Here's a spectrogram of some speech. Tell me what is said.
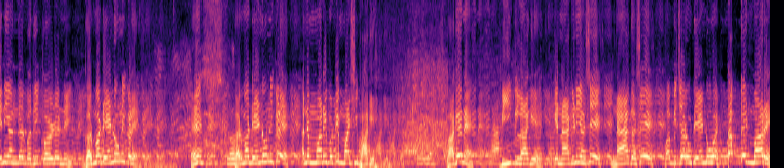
એની અંદર બધી કરડે નહીં. ઘરમાં ડેંડું નીકળે. હે? ઘરમાં ડેંડું નીકળે અને મારી બધી માસી ભાગે. ભાગે ને? બીક લાગે કે નાગણી હશે નાગ હશે પણ બિચારું ડેંડું હોય ટપ દઈને મારે.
